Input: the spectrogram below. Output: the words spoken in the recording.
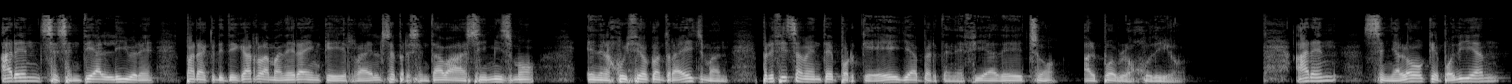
Arendt se sentía libre para criticar la manera en que Israel se presentaba a sí mismo en el juicio contra Eichmann, precisamente porque ella pertenecía de hecho al pueblo judío. Arendt señaló que podían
